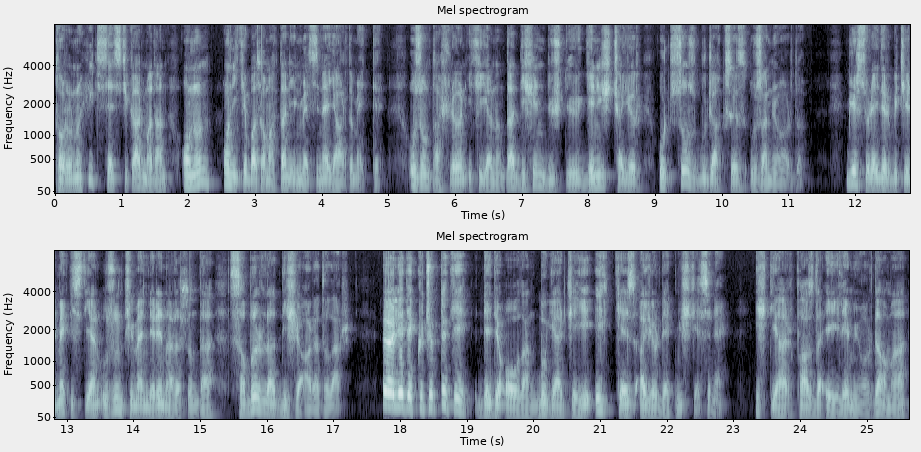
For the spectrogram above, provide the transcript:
torunu hiç ses çıkarmadan onun 12 basamaktan inmesine yardım etti. Uzun taşlığın iki yanında dişin düştüğü geniş çayır uçsuz bucaksız uzanıyordu. Bir süredir biçilmek isteyen uzun çimenlerin arasında sabırla dişi aradılar. Öyle de küçüktü ki, dedi oğlan bu gerçeği ilk kez ayırt etmişçesine. İhtiyar fazla eğilemiyordu ama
